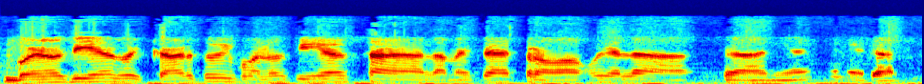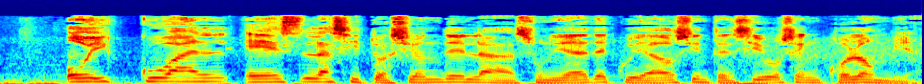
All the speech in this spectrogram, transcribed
Buenos días, Ricardo, y buenos días a la mesa de trabajo y a la ciudadanía en general. Hoy, ¿cuál es la situación de las unidades de cuidados intensivos en Colombia?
